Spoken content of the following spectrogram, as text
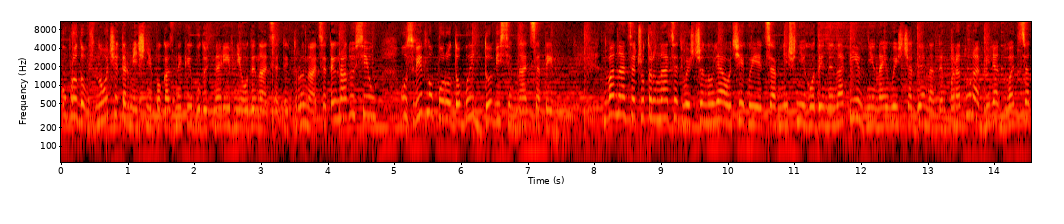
Упродовж ночі термічні показники будуть на рівні 11-13 градусів, у світлу пору доби до 18. 12-14 вище нуля очікується в нічні години на півдні. Найвища денна температура біля 20.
